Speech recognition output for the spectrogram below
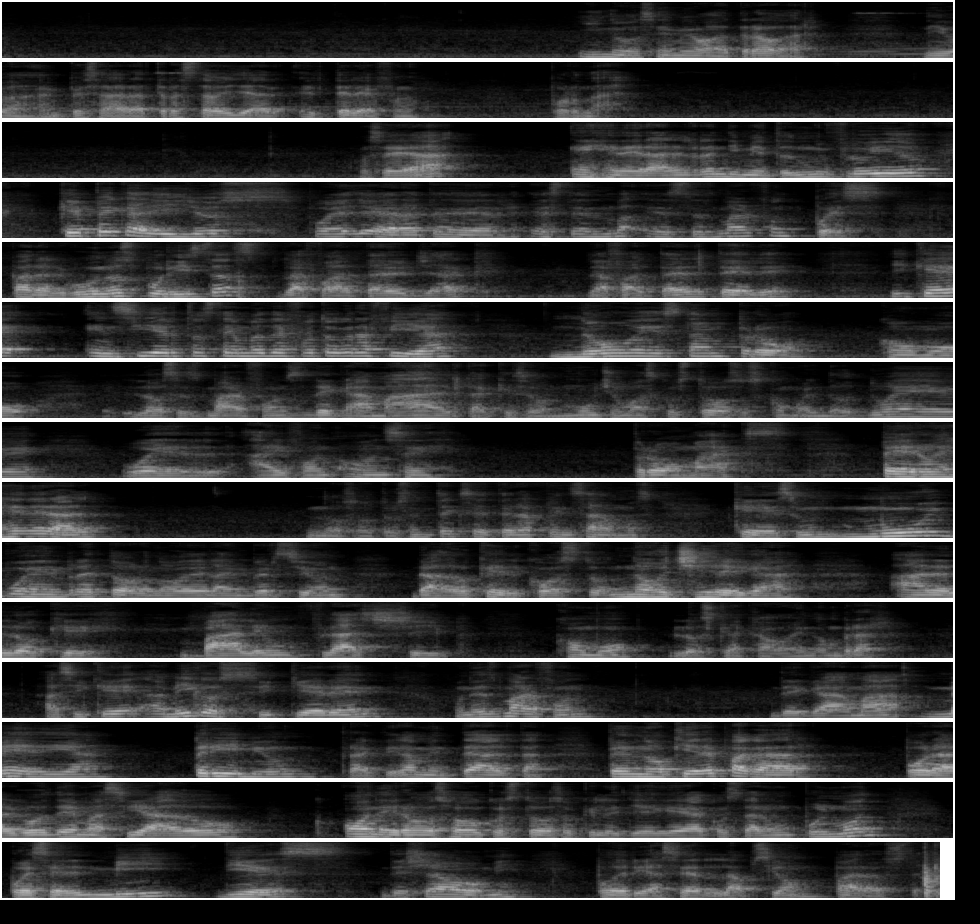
y no se me va a trabar ni va a empezar a trastabillar el teléfono por nada. O sea, en general el rendimiento es muy fluido. ¿Qué pecadillos puede llegar a tener este, este smartphone? Pues para algunos puristas, la falta del jack, la falta del tele, y que en ciertos temas de fotografía no es tan pro como los smartphones de gama alta que son mucho más costosos como el Note 9 o el iPhone 11 Pro Max, pero en general nosotros en TechCetera pensamos que es un muy buen retorno de la inversión dado que el costo no llega a lo que vale un flagship como los que acabo de nombrar. Así que amigos, si quieren un smartphone de gama media, premium, prácticamente alta, pero no quiere pagar por algo demasiado oneroso o costoso que le llegue a costar un pulmón, pues el Mi 10 de Xiaomi podría ser la opción para usted.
